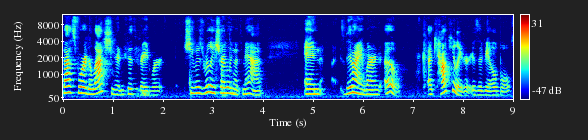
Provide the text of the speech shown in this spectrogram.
fast forward to last year in fifth grade, where she was really struggling with math. And then I learned, oh, a calculator is available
